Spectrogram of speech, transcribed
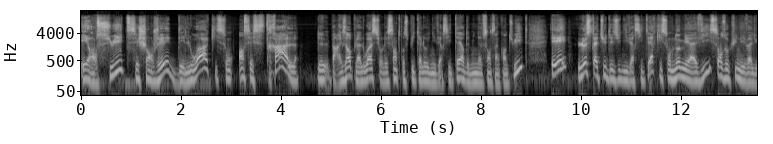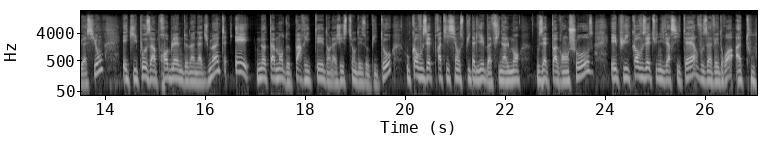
Et ensuite, c'est changer des lois qui sont ancestrales de, par exemple, la loi sur les centres hospitalo-universitaires de 1958 et le statut des universitaires qui sont nommés à vie sans aucune évaluation et qui posent un problème de management et notamment de parité dans la gestion des hôpitaux où quand vous êtes praticien hospitalier, bah, finalement, vous n'êtes pas grand-chose. Et puis, quand vous êtes universitaire, vous avez droit à tout.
